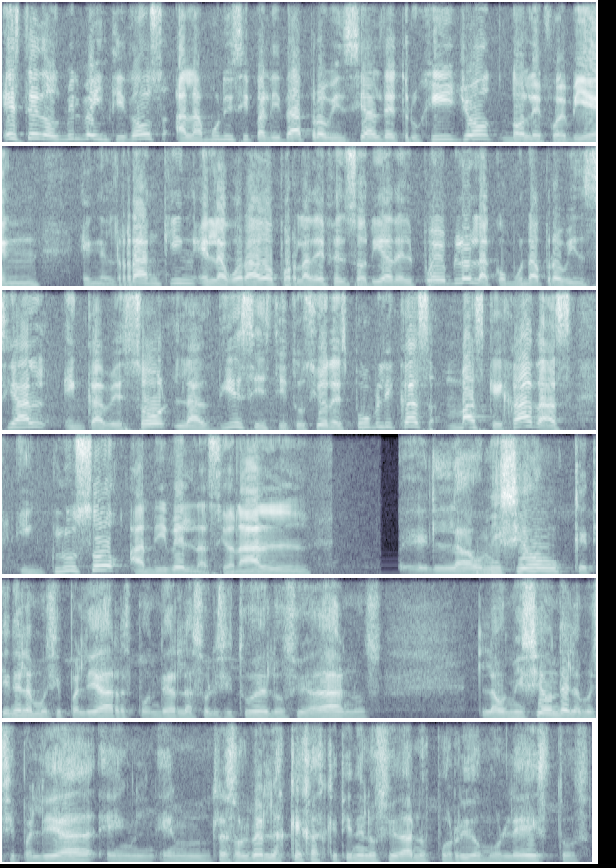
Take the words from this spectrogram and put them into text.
Este 2022 a la Municipalidad Provincial de Trujillo no le fue bien. En el ranking elaborado por la Defensoría del Pueblo, la Comuna Provincial encabezó las 10 instituciones públicas más quejadas, incluso a nivel nacional. Eh, la omisión que tiene la municipalidad a responder las solicitudes de los ciudadanos, la omisión de la municipalidad en, resolver las quejas que tienen los ciudadanos por ruidos molestos,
